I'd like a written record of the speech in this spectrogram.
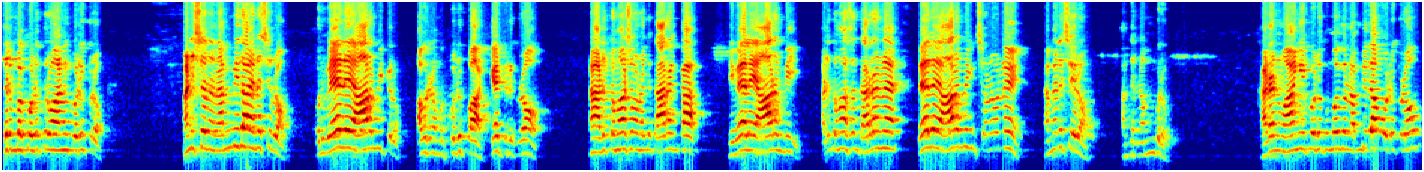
திரும்ப கொடுத்துருவான்னு கொடுக்குறோம். மனுஷனை நம்பிதான் என்ன செய்றோம் ஒரு வேலையை ஆரம்பிக்கிறோம். அவர் நமக்கு கொடுப்பார் கேட்டிருக்கிறோம். நான் அடுத்த மாசம் உனக்கு தரேன்க்கா. நீ வேலையை ஆரம்பி. அடுத்த மாசம் தரேன்னு வேலையை ஆரம்பின்னு சொன்ன நம்ம என்ன செய்யறோம்? அந்த நம்புறோம். கடன் வாங்கி கொடுக்கும்போது நம்பிதான் கொடுக்குறோம்.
